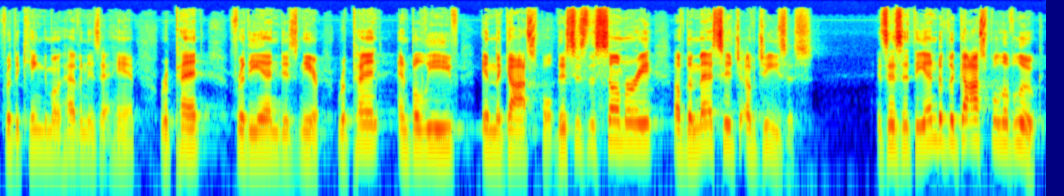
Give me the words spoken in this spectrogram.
for the kingdom of heaven is at hand. Repent, for the end is near. Repent and believe in the gospel. This is the summary of the message of Jesus. It says at the end of the gospel of Luke,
